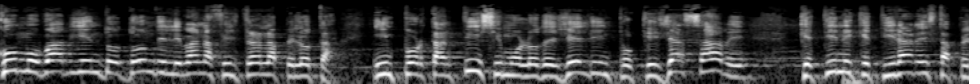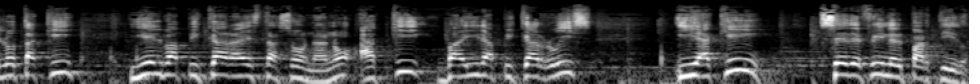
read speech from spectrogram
cómo va viendo dónde le van a filtrar la pelota. Importantísimo lo de Yeldin porque ya sabe que tiene que tirar esta pelota aquí y él va a picar a esta zona, ¿no? Aquí va a ir a picar Ruiz y aquí se define el partido.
